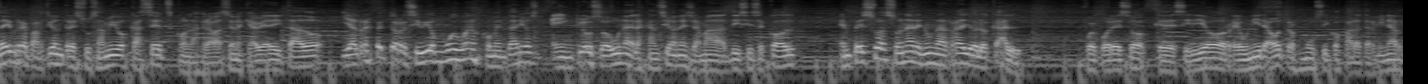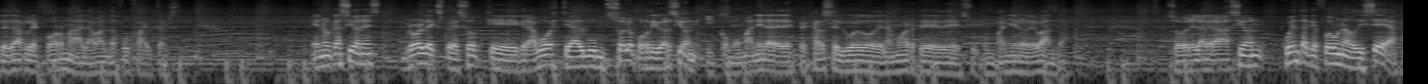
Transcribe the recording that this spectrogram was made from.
Dave repartió entre sus amigos cassettes con las grabaciones que había editado y al respecto recibió muy buenos comentarios e incluso una de las canciones llamada This Is a Call empezó a sonar en una radio local, fue por eso que decidió reunir a otros músicos para terminar de darle forma a la banda Foo Fighters. En ocasiones, Grohl expresó que grabó este álbum solo por diversión y como manera de despejarse luego de la muerte de su compañero de banda. Sobre la grabación, cuenta que fue una odisea,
